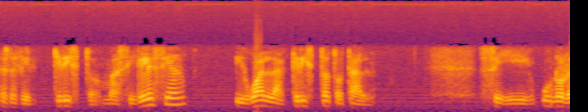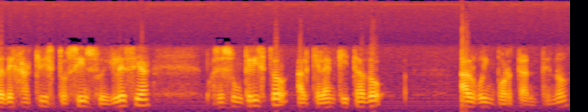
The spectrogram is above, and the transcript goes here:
Es decir, Cristo más iglesia igual a Cristo total. Si uno le deja a Cristo sin su iglesia, pues es un Cristo al que le han quitado algo importante, ¿no?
